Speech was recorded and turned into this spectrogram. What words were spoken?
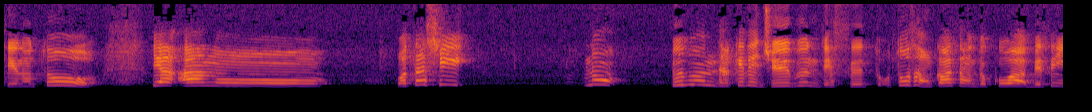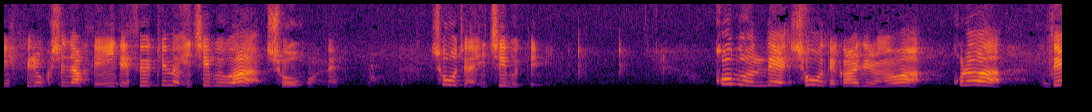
ていうのといやあのー、私の部分だけで十分ですとお父さんお母さんのとこは別に出力しなくていいですっていうの一部は小本ね。小っていうの一部って意味。古文で小って書いてるのはこれは全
